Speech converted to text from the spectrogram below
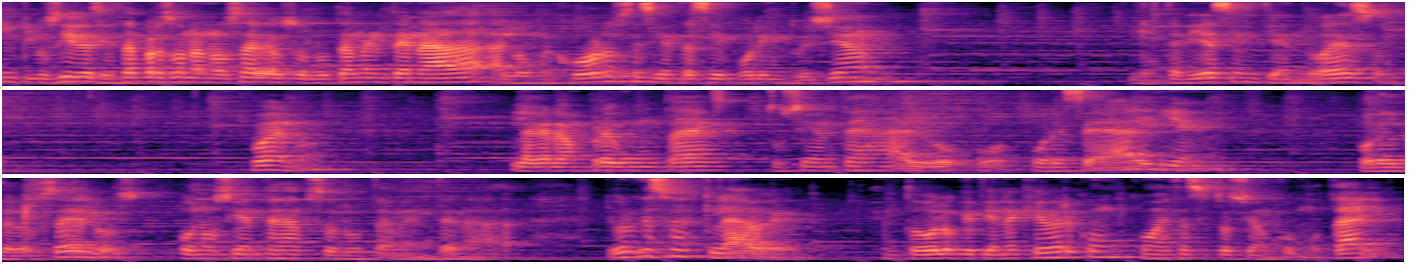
inclusive si esta persona no sabe absolutamente nada, a lo mejor se siente así por intuición y estaría sintiendo eso. Bueno, la gran pregunta es, ¿tú sientes algo por, por ese alguien? por el de los celos o no sientes absolutamente nada. Yo creo que eso es clave en todo lo que tiene que ver con, con esta situación como tal.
